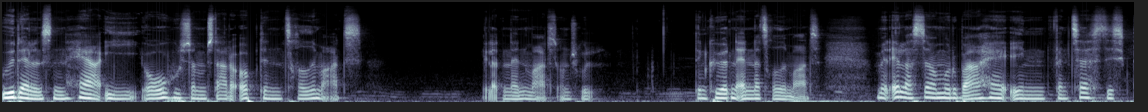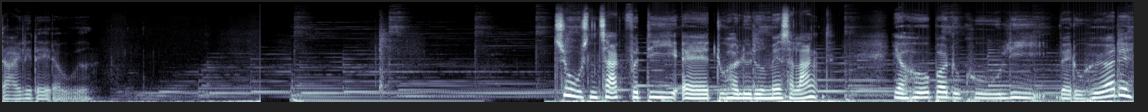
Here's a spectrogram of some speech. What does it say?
uddannelsen her i Aarhus, som starter op den 3. marts. Eller den 2. marts, undskyld. Den kører den 2. og 3. marts. Men ellers så må du bare have en fantastisk dejlig dag derude. Tusind tak, fordi at du har lyttet med så langt. Jeg håber, du kunne lide, hvad du hørte.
